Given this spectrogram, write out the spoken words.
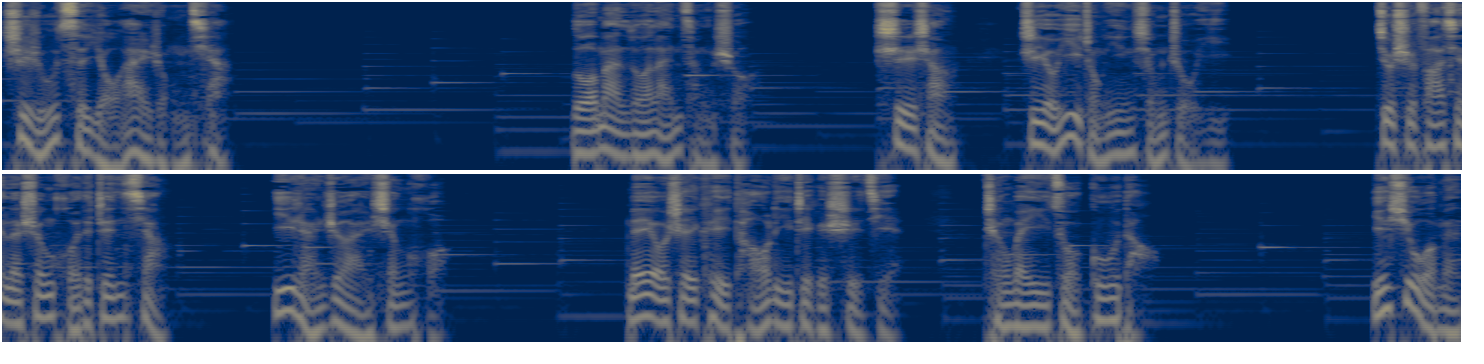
是如此有爱融洽。罗曼·罗兰曾说：“世上只有一种英雄主义，就是发现了生活的真相，依然热爱生活。没有谁可以逃离这个世界，成为一座孤岛。也许我们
